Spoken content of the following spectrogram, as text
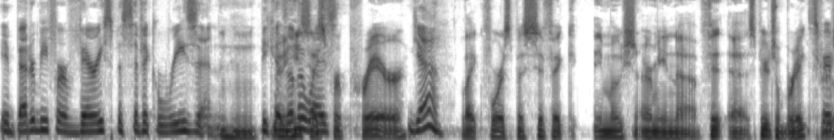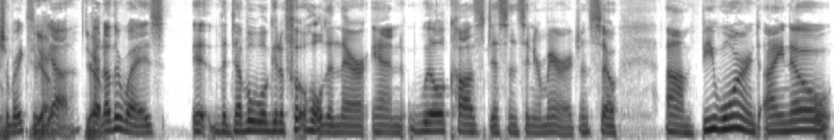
it better be for a very specific reason because Mm-hmm. I mean, he otherwise for prayer, Yeah. like for a specific emotion. Or I mean, uh, fi- uh, spiritual breakthrough. spiritual breakthrough. yeah, Yeah. But otherwise, it, the devil will get a foothold in there and will cause distance in your marriage. And so um, be warned. I know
